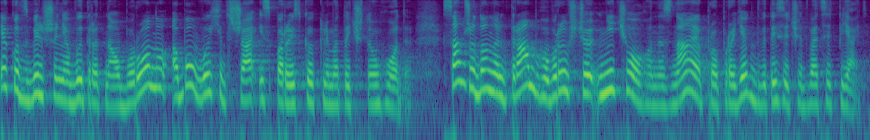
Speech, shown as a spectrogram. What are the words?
як от збільшення витрат на оборону або вихід США із Паризької кліматичної угоди. Сам же Дональд Трамп говорив, що нічого не знає про проєкт 2025.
